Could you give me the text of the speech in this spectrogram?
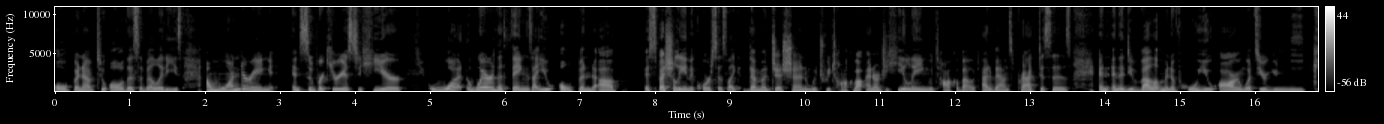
open up to all these abilities, I'm wondering and super curious to hear what were the things that you opened up especially in the courses like the magician which we talk about energy healing we talk about advanced practices and and the development of who you are and what's your unique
